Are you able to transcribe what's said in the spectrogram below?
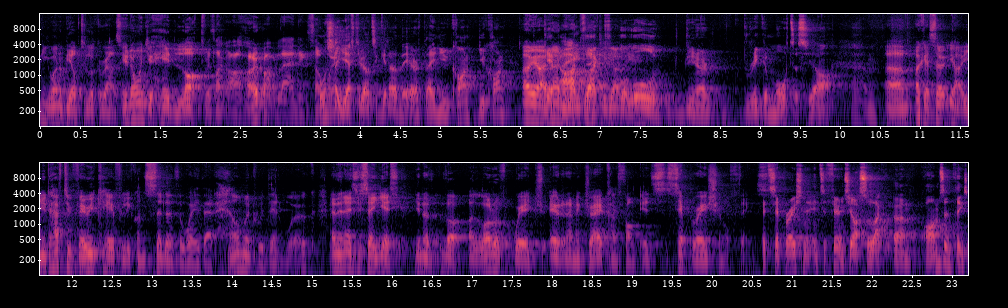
you want to be able to look around. So you don't want your head locked with like, "Oh, I hope I'm landing somewhere. also, you have to be able to get out of the airplane. You can't, you can't Oh, yeah, get no, no, out exactly, like you- all, you know, rigor mortis. Yeah. Um, Um, okay, so yeah, you'd have to very carefully consider the way that helmet would then work, and then as you say, yes, you know, the, a lot of where aerodynamic drag comes from, it's separation of things. It's separation and interference. Yeah, so like um, arms and things.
